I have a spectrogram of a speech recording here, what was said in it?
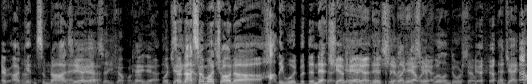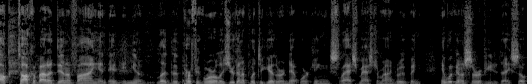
I'm getting some nods. Yeah, Yeah, yeah. getting some help on okay, that. yeah. Well, so not now- so much on uh, Hollywood, but the net chef. Yeah, yeah. the net, They chef, like the net that one, yeah. will endorse that. one. Now, Jack, talk talk about identifying and, and, and you know the perfect world is you're going to put together a networking slash mastermind group, and, and we're going to serve you today. So,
